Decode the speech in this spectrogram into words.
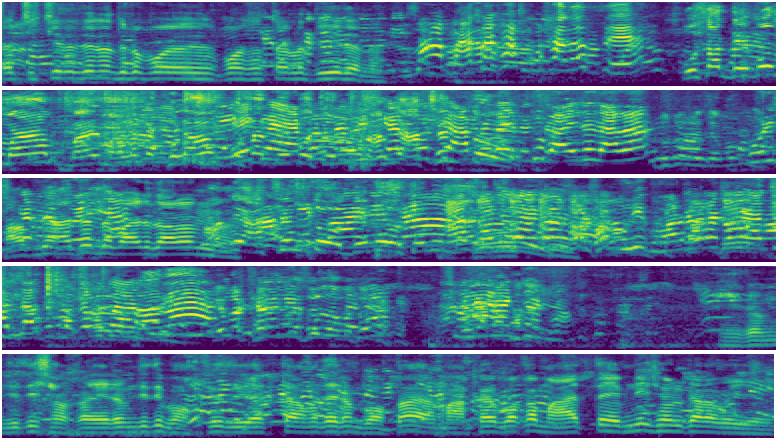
আচ্ছা চিন্তা দে না দুটো পয়সা থাকলে দিয়ে দে না প্রসাদ দেবো মা মায়ের মালাটা খোলা হোক প্রসাদ দেবো। চলুন আপনি আছেন তো? বাইরে আপনি আছেন তো বাইরে দাঁড়ান না। আপনি আছেন তো? দেবো চলুন উনি ঘর ভাড়া করে আছেন এরম যদি সকাল এরম যদি ভক্ত দুই একটা আমাদের এরম বকা মাকে বকা মায়ের তো এমনি শরীর খারাপ হয়ে যাবে।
